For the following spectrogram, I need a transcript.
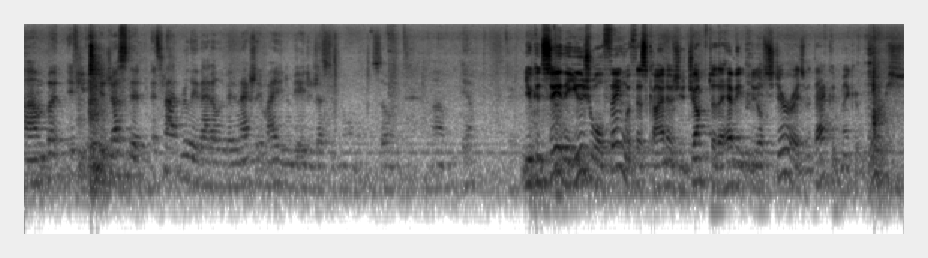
um, but if you age adjust it, it's not really that elevated, and actually it might even be age adjusted normal. So, um, yeah. You can see the usual thing with this kind is you jump to the heavy dose steroids, but that could make it worse.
